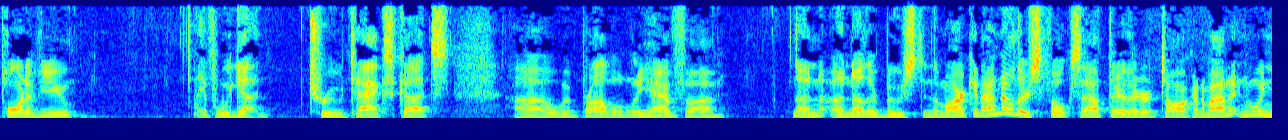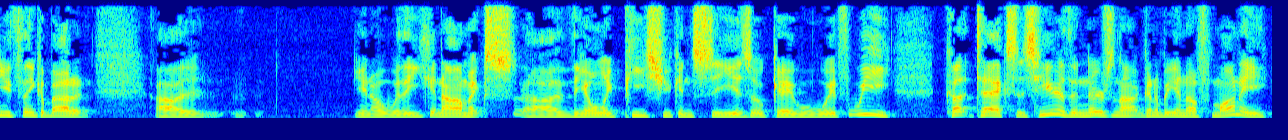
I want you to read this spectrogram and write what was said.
point of view. If we got true tax cuts, uh, we'd probably have. Uh, an, another boost in the market. I know there's folks out there that are talking about it, and when you think about it, uh, you know, with economics, uh, the only piece you can see is okay. Well, if we cut taxes here, then there's not going to be enough money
